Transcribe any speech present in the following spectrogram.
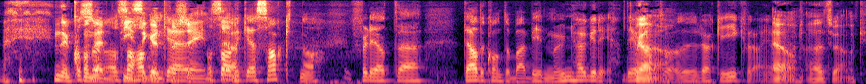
Nå kommer kom jeg ti sekunder for seint. Og så hadde ikke jeg sagt noe, fordi at eh, det hadde kommet til å bare bli munnhuggeri. De Ja, hadde kommet til å røke i hverandre. Ja, ja, det tror jeg nok.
